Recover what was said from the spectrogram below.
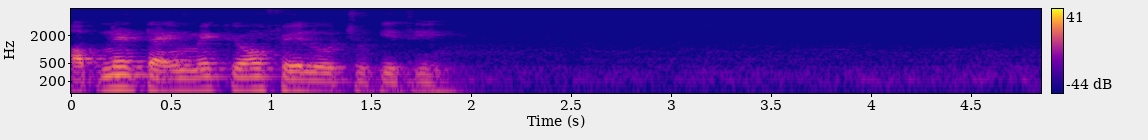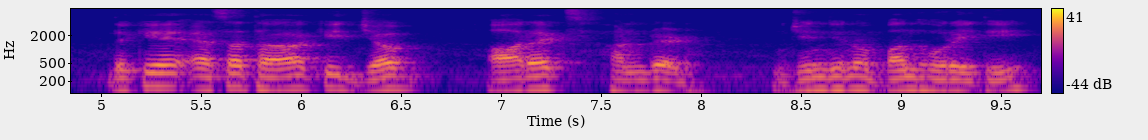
अपने टाइम में क्यों फेल हो चुकी थी? देखिए, ऐसा था कि जब आर एक्स हंड्रेड जिन दिनों बंद हो रही थी,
